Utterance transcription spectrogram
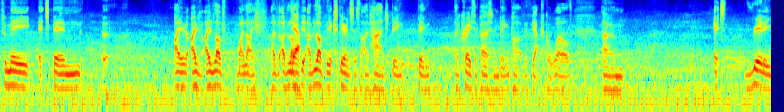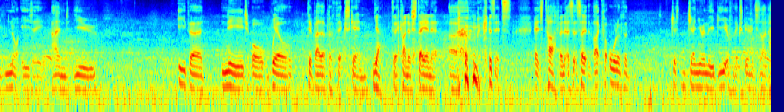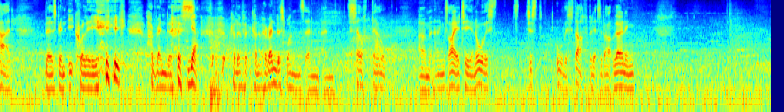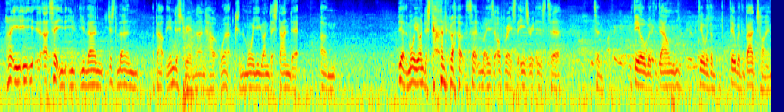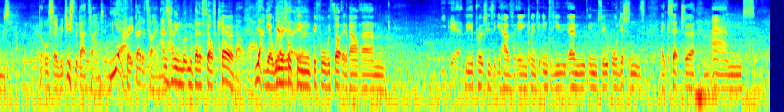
for me, it's been. uh, I, I, I love my life. I've, I've loved Yeah. the, I've loved the experiences that I've had being being a creative person and being part of the theatrical world. Um, it's really not easy, and you either need or will develop a thick skin Yeah. to kind of stay in it uh, because it's it's tough and so, so like for all of the just genuinely beautiful experiences I've had there's been equally horrendous Yeah. kind of kind of horrendous ones and, and self-doubt um, and anxiety and all this just all this stuff but it's about learning know, you, you, that's it. You, you, you learn, you just learn about the industry and learn how it works. And the more you understand it, um, yeah, the more you understand about certain ways it operates, the easier it is to to deal with the down, deal with the deal with the bad times, but also reduce the bad times and Yeah. create better times. and having a better self care about that. Yeah. yeah. We Yeah, were talking yeah. before we started about um, yeah, the approaches that you have in coming to interview, um, into auditions, etc. And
